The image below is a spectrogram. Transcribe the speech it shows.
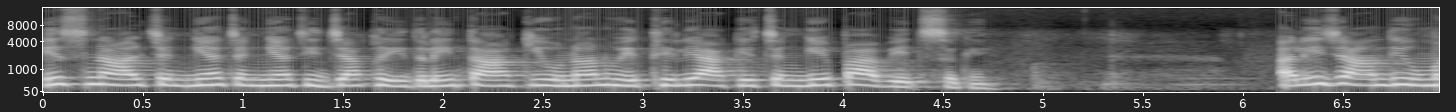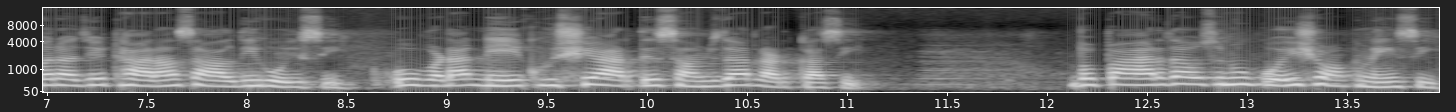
ਇਸ ਨਾਲ ਚੰਗੀਆਂ ਚੰਗੀਆਂ ਚੀਜ਼ਾਂ ਖਰੀਦ ਲਈ ਤਾਂ ਕਿ ਉਹਨਾਂ ਨੂੰ ਇੱਥੇ ਲਿਆ ਕੇ ਚੰਗੇ ਭਾਅ ਵੇਚ ਸਕੇ। ਅਲੀ ਜਾਨ ਦੀ ਉਮਰ ਅਜੇ 18 ਸਾਲ ਦੀ ਹੋਈ ਸੀ। ਉਹ ਬੜਾ ਨੇਕ ਹੁਸ਼ਿਆਰ ਤੇ ਸਮਝਦਾਰ ਲੜਕਾ ਸੀ। ਵਪਾਰ ਦਾ ਉਸ ਨੂੰ ਕੋਈ ਸ਼ੌਕ ਨਹੀਂ ਸੀ।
